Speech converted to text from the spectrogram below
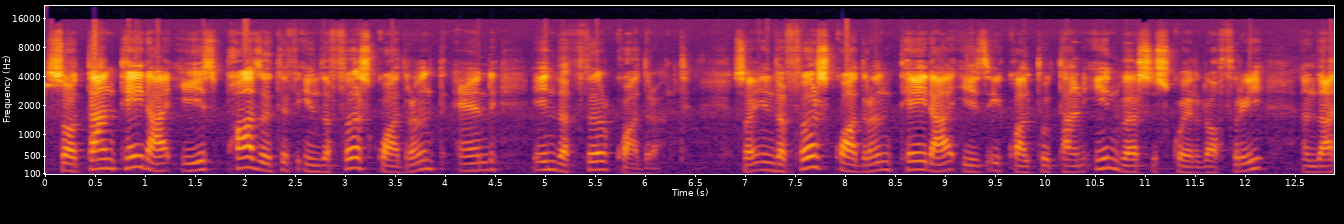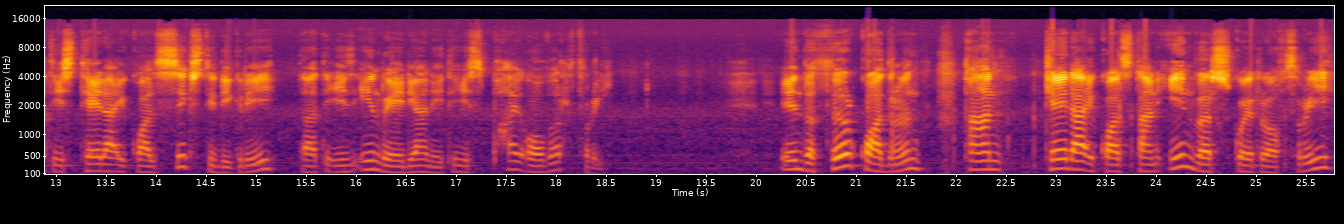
So tan theta is positive in the first quadrant and in the third quadrant. So in the first quadrant theta is equal to tan inverse square root of 3 and that is theta equals 60 degree that is in radian it is pi over 3. In the third quadrant tan theta equals tan inverse square root of 3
